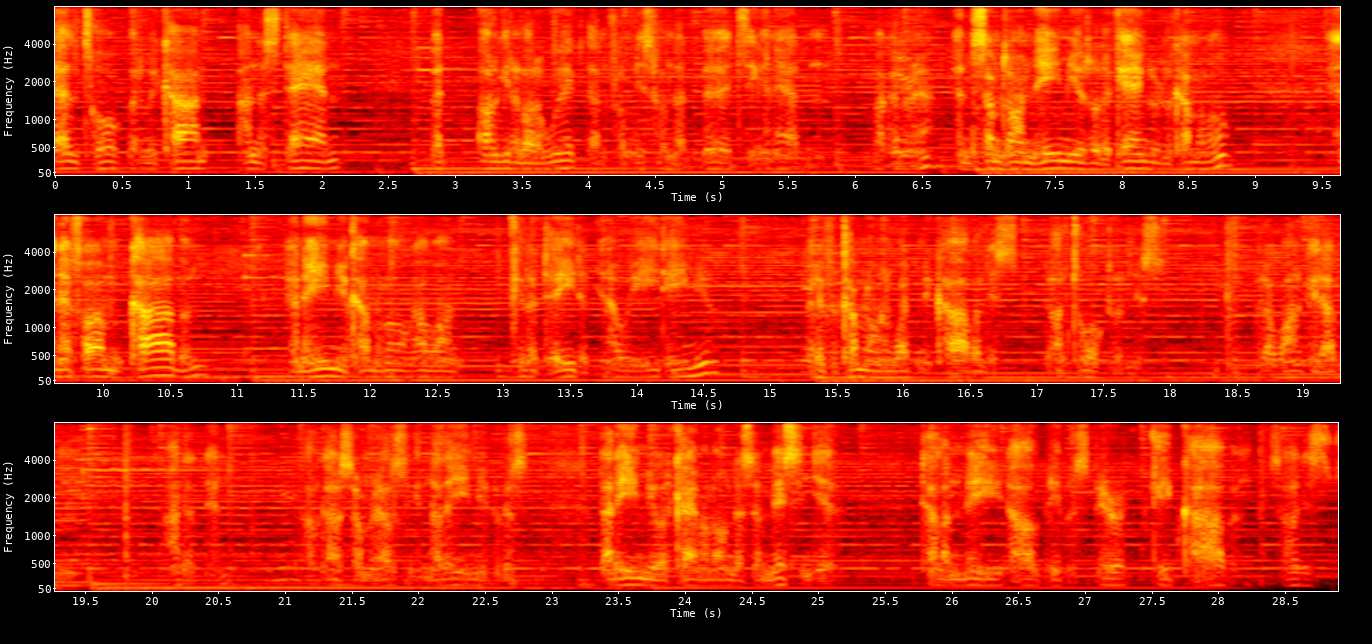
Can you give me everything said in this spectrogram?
They'll talk, but we can't understand. But I'll get a lot of work done from this one, that bird singing out and mucking around. And sometimes the emus or the kangaroo will come along. And if I'm carbon and an emu come along, I won't kill it to eat it. You know, we eat emu. But if it come along and want me carb, I'll just, I'll talk to it but I won't get up and hunt it then. I'll go somewhere else and get another emu because that emu that came along, that's a messenger telling me to hold people's spirit, keep carbon. So I just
